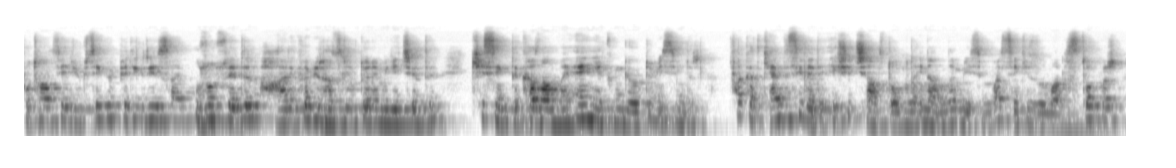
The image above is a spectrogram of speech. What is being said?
potansiyeli yüksek bir pedigreeye sahip uzun süredir harika bir hazırlık dönemi geçirdi. Kesinlikle kazanmaya en yakın gördüğüm isimdir. Fakat kendisiyle de eşit şanslı olduğuna inandığım bir isim var. 8 numaralı Stopper.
